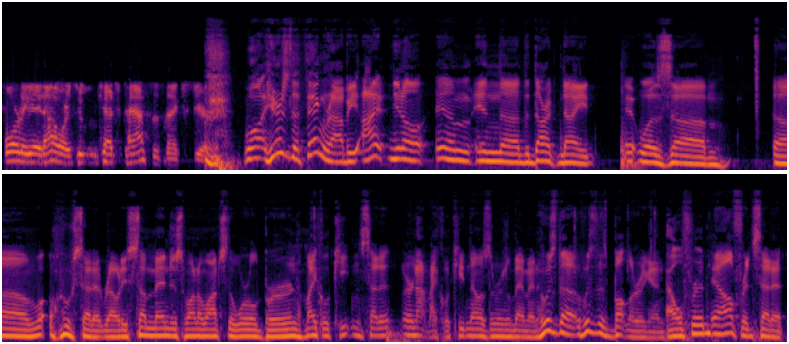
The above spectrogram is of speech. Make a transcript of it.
48 hours who can catch passes next year. well, here's the thing, Robbie. I, you know, in, in uh, the Dark Knight, it was um, uh, who said it, Rowdy? Some men just want to watch the world burn. Michael Keaton said it, or not Michael Keaton? That was the original Batman. Who's the Who's this Butler again? Alfred. Yeah, Alfred said it.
